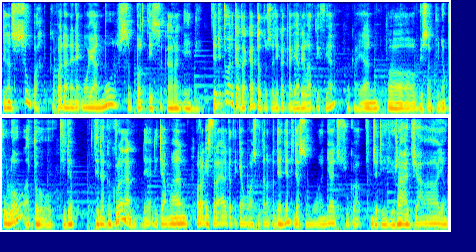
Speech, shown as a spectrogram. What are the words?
dengan sumpah kepada nenek moyangmu seperti sekarang ini. Jadi Tuhan katakan tentu saja kekayaan relatif ya, kekayaan uh, bisa punya pulau atau tidak tidak kekurangan ya di zaman orang Israel ketika memasuki tanah perjanjian tidak semuanya juga menjadi raja yang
